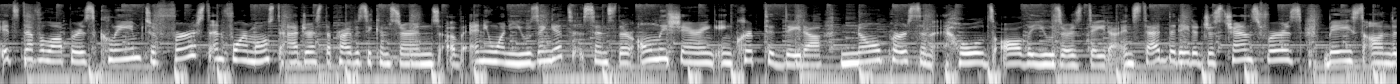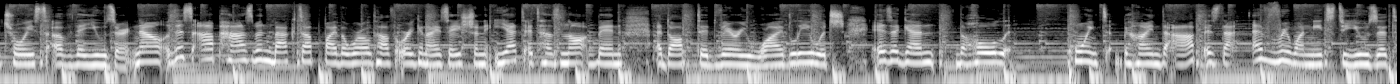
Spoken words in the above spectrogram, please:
its developers claim to first and foremost address the privacy concerns of anyone using it since they're only sharing encrypted data. No person holds all the user's data. Instead, the data just transfers based on the choice of the user. Now, this app has been backed up by the World Health Organization, yet it has not been adopted very widely, which is again the whole point behind the app is that everyone needs to use it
